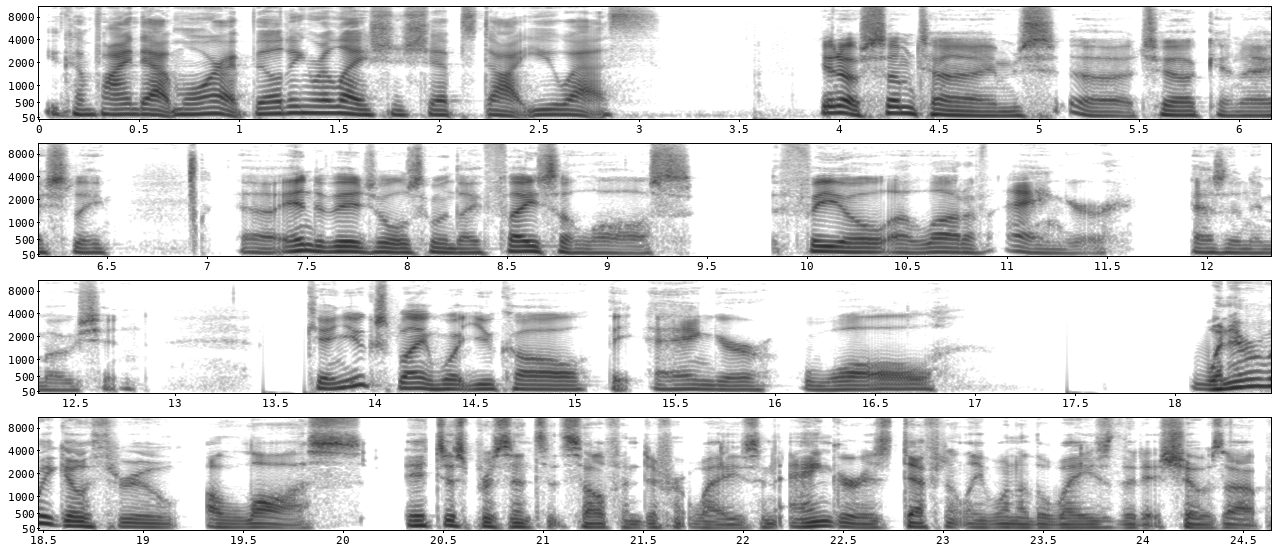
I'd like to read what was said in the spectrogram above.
You can find out more at buildingrelationships.us. You know, sometimes, uh, Chuck and Ashley, uh, individuals, when they face a loss, feel a lot of anger as an emotion. Can you explain what you call the anger wall? Whenever we go through a loss, it just presents itself in different ways. And anger is definitely one of the ways that it shows up.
